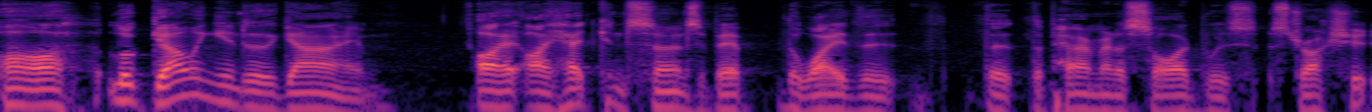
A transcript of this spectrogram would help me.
Oh, look, going into the game, I, I had concerns about the way the, the, the Parramatta side was structured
